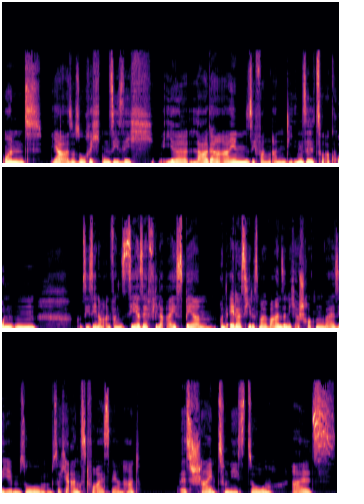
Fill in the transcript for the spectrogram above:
Und ja, also so richten sie sich ihr Lager ein, sie fangen an, die Insel zu erkunden. Sie sehen am Anfang sehr, sehr viele Eisbären und Ada ist jedes Mal wahnsinnig erschrocken, weil sie eben so solche Angst vor Eisbären hat. Es scheint zunächst so, als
